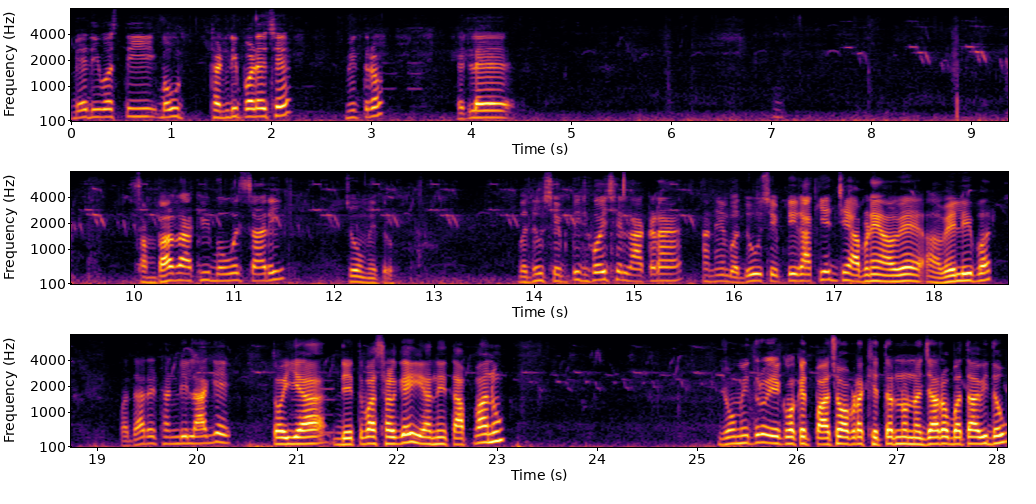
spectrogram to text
બે દિવસથી બહુ ઠંડી પડે છે, મિત્રો. એટલે સંભાળ રાખવી બહુ જ સારી. જો, મિત્રો, બધું સેફટી જ હોય છે, લાકડા અને બધું સેફટી રાખીએ જ છે. આપણે હવે હવેલી પર વધારે ઠંડી લાગે તો અહીંયા દેતવા સળગાઈ અને તાપવાનું. જો, મિત્રો, એક વખત પાછો આપણા ખેતરનો નજારો બતાવી દઉં.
